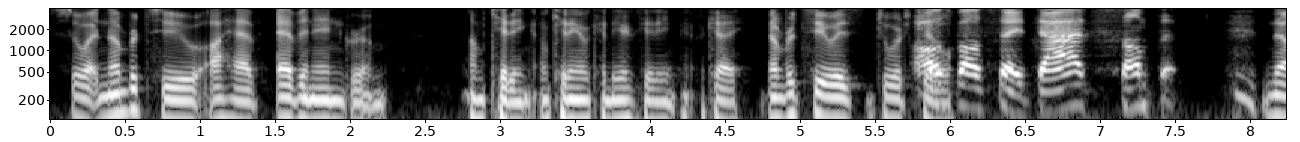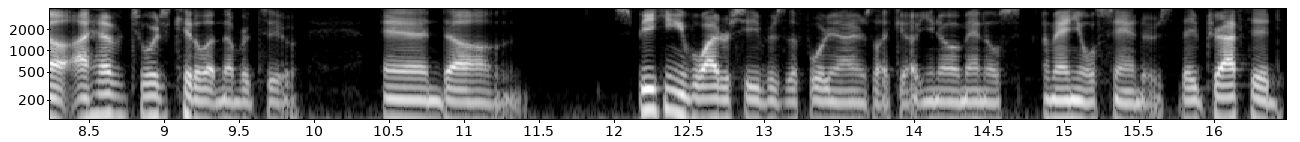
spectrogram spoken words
So at number two, I have Evan Engram. I'm kidding. I'm kidding. I'm kidding. I'm kidding. Okay. Number two is George Kittle. I was about to say that's something. no, I have George Kittle at number two. And um, speaking of wide receivers, the 49ers, like, uh, you know, Emmanuel, Emmanuel Sanders, they've drafted,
